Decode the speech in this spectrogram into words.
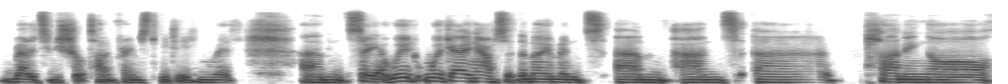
relatively short time frames to be dealing with. Um, so yeah, we're we're going out at the moment um, and uh, planning our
